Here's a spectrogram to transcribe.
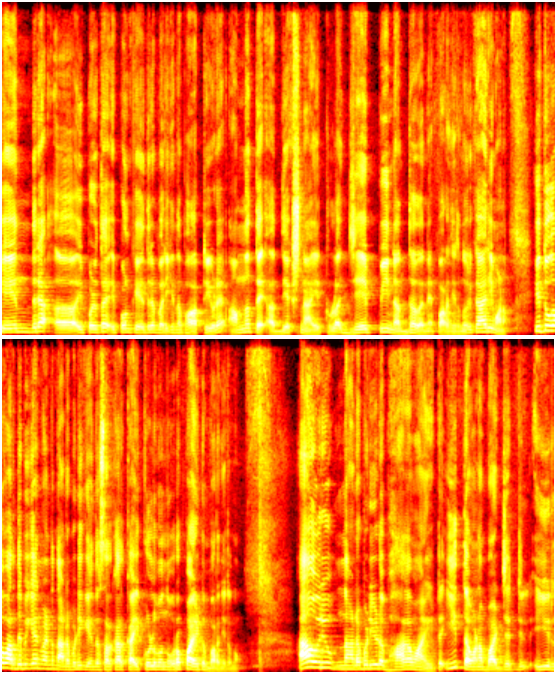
കേന്ദ്ര ഇപ്പോഴത്തെ ഇപ്പോൾ കേന്ദ്രം ഭരിക്കുന്ന പാർട്ടിയുടെ അന്നത്തെ അധ്യക്ഷനായിട്ടുള്ള ജെ പി നദ്ദ തന്നെ പറഞ്ഞിരുന്ന ഒരു കാര്യമാണ്. ഈ തുക വർദ്ധിപ്പിക്കാൻ വേണ്ട നടപടി കേന്ദ്ര സർക്കാർ കൈക്കൊള്ളുമെന്ന് ഉറപ്പായിട്ടും പറഞ്ഞിരുന്നു. ആ ഒരു നടപടിയുടെ ഭാഗമായിട്ട് ഈ തവണ ബഡ്ജറ്റിൽ ഈ ഒരു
